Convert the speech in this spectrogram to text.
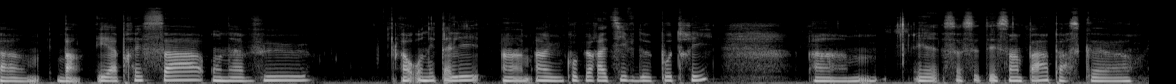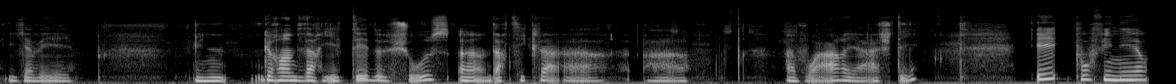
Euh, ben, et après ça, on a vu, on est allé à, à, une coopérative de poterie. et ça, c'était sympa parce que il y avait une grande variété de choses, euh, d'articles à, voir et à acheter. Et pour finir,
